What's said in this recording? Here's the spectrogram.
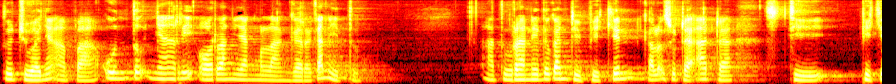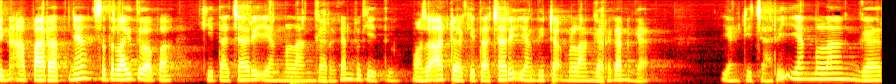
Tujuannya apa? Untuk nyari orang yang melanggar, kan itu. Aturan itu kan dibikin, kalau sudah ada, dibikin aparatnya, setelah itu apa? Kita cari yang melanggar, kan begitu. Masa ada kita cari yang tidak melanggar, kan enggak? Yang dicari yang melanggar.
